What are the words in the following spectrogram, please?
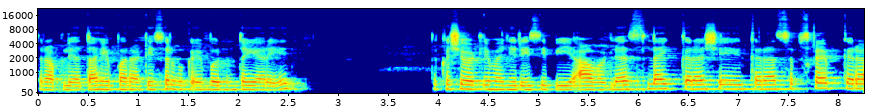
तर आपले आता हे पराठे सर्व काही बनून तयार आहेत. तर कशी वाटली माझी रेसिपी आवडल्यास लाईक करा शेअर करा सबस्क्राईब करा.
